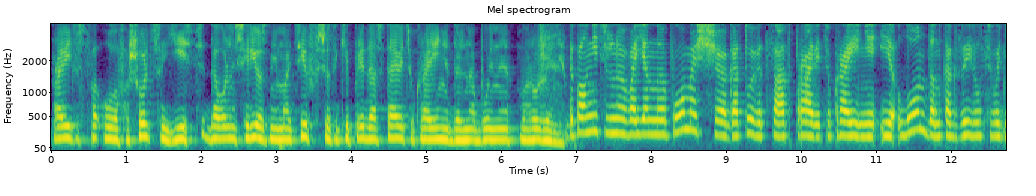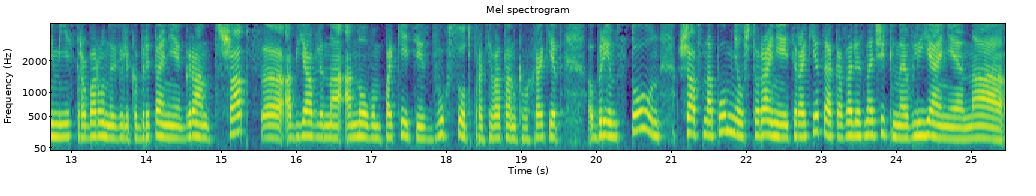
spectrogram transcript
правительства Олафа Шольца есть довольно серьезный мотив все-таки предоставить Украине дальнобойное вооружение. Дополнительную военную помощь готовится отправить Украине и Лондон. Как заявил сегодня министр обороны Великобритании Грант Шапс, объявлено о новом пакете из 200 противотанковых ракет «Бримстоун». Шапс напомнил, что ранее эти ракеты оказали значительное влияние на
